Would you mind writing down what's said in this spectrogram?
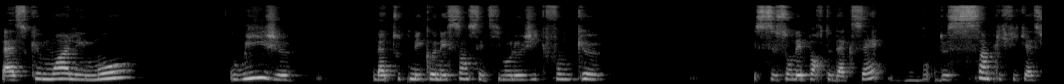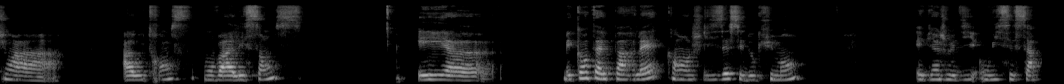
parce que moi, les mots, oui, je, bah, toutes mes connaissances étymologiques font que ce sont des portes d'accès, de simplification à, outrance. On va à l'essence. Et euh, mais quand elle parlait, quand je lisais ces documents, eh bien je me dis oui c'est ça,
